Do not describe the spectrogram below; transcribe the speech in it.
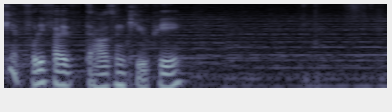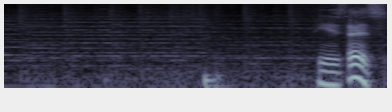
Just get 45,000 QP? Because that is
